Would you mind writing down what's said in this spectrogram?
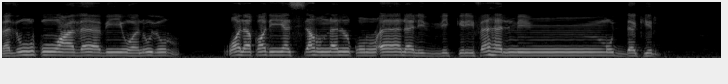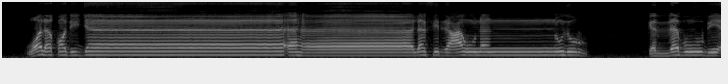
فذوقوا عذابي ونذر. ولقد يسرنا القرآن للذكر فهل من مدكر؟ ولقد جاء هال فرعون النذر. كذبوا بآياتنا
